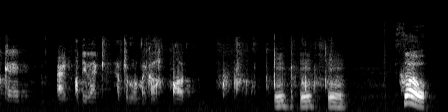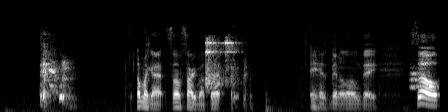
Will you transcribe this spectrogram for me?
okay. Alright, I'll be back. Have to move my car. Mm, mm, mm. So, oh my god, so I'm sorry about that. It has been a long day. So,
